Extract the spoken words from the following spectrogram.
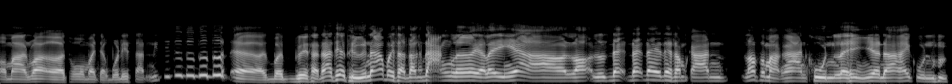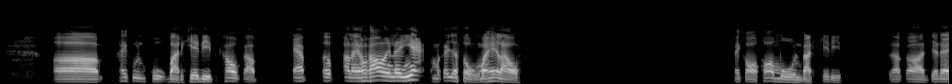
ประมาณว่าเออโทรมาจากบริษัทนี่ตุ๊ดๆๆๆเออบริษัทน่าเชื่อถือนะบริษัทดัง ๆ เลยอะไรอย่างเงี้ยเราได้ได้ได้ได้ทำการรับสมัครงานคุณอะไรอย่างเงี้ยนะให้คุณเอ่อให้คุณผูกบัตรเครดิตเข้ากับแอปเอปอะไรของเขาอะไรเงี้ยมันก็จะส่งมาให้เรา ไปกรอกข้อมูลบัตรเครดิต แล้วก็จะได้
